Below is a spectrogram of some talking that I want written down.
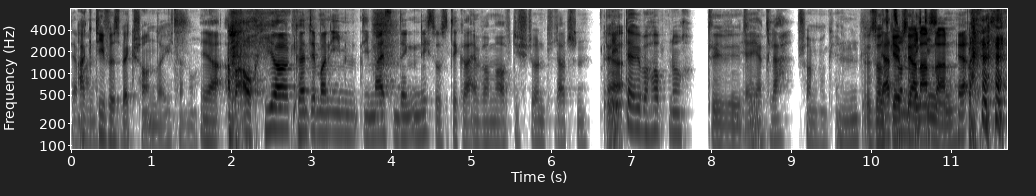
Der Welt. Mann. Aktives Wegschauen, sage ich dann nur. Ja, aber auch hier könnte man ihm, die meisten denken nicht so Sticker einfach mal auf die Stirn klatschen. ja, Lebt er überhaupt noch? Definitiv. Ja, ja, klar. Schon, okay. Mhm. Sonst Der gäbe es ja einen anderen. Ja.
